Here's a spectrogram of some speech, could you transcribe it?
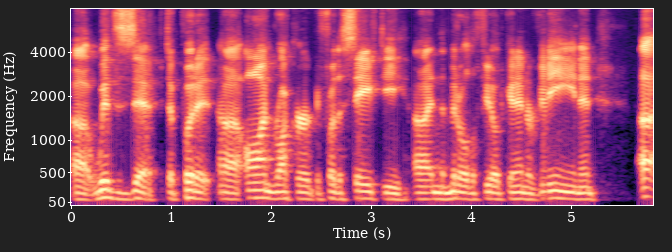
uh, with zip to put it uh, on Rucker before the safety uh, in the middle of the field can intervene. And uh,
